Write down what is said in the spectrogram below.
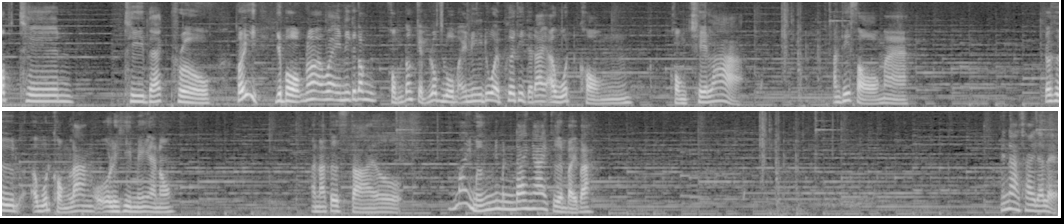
obtain t back pro เฮ้ย อย่าบอกนะว่าไอ้นี่ก็ต้องผมต้องเก็บรวบรวมไอ้นี่ด้วยเพื่อที่จะได้อาวุธของของเชล่า อันที่สองมา ก็คืออาวุธของร่างโอริฮิเมะเนาะ another style ไม่มึงนี่มันได้ง่ายเกินไปปะไม่น่าใช่แล้วแหละ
